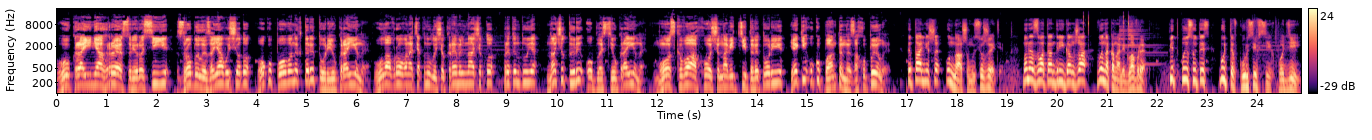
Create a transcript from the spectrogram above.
У країні агресорі Росії зробили заяву щодо окупованих територій України. У Лаврова натякнули, що Кремль, начебто, претендує на чотири області України. Москва хоче навіть ті території, які окупанти не захопили. Детальніше у нашому сюжеті. Мене звати Андрій Ганжа. Ви на каналі Главред. Підписуйтесь, будьте в курсі всіх подій.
